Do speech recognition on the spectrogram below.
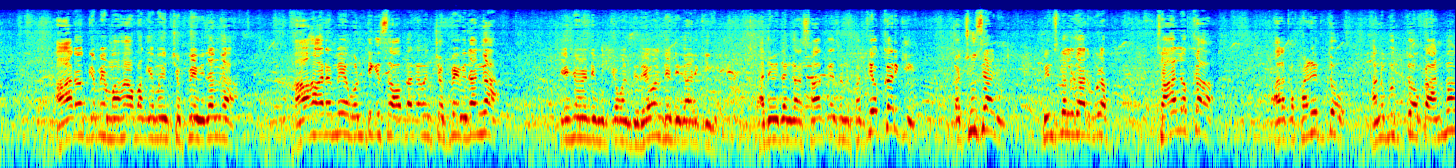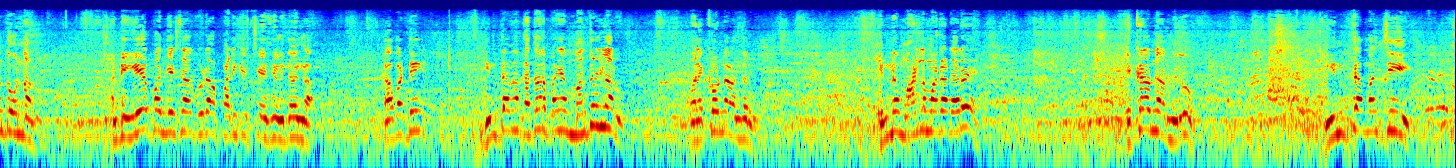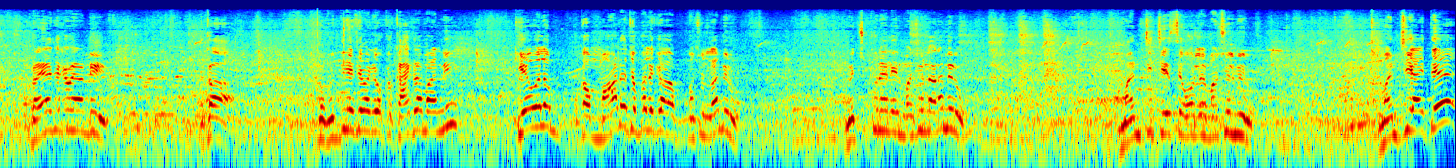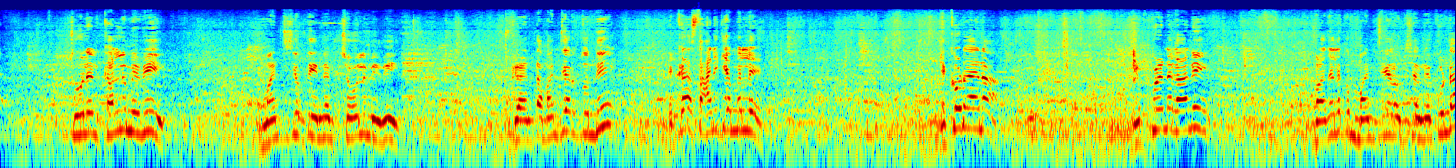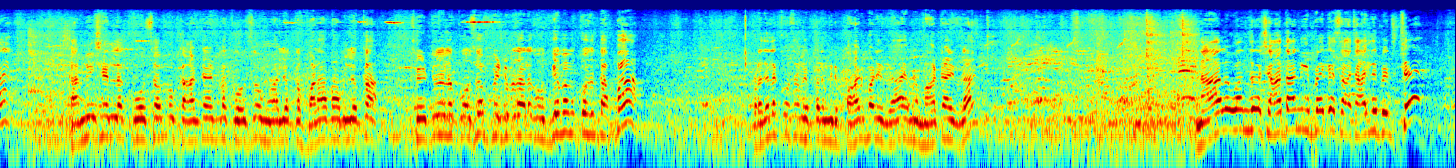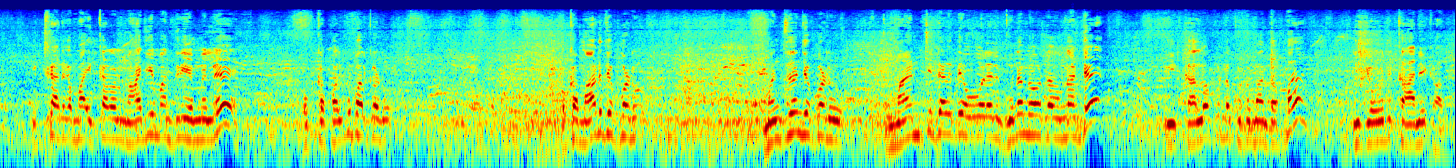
ఆరోగ్యమే మహాభాగ్యమని చెప్పే విధంగా ఆహారమే ఒంటికి సౌభాగ్యమని చెప్పే విధంగా చేసినటువంటి ముఖ్యమంత్రి రేవంత్ రెడ్డి గారికి అదేవిధంగా సహకరిస్తున్న ప్రతి ఒక్కరికి ఒక చూశాను. ప్రిన్సిపల్ గారు కూడా చాలా ఒక వాళ్ళ పనితో అనుభూతితో ఒక అనుభవంతో ఉన్నారు. అంటే ఏ పని చేసినా కూడా పనికి చేసే విధంగా. కాబట్టి ఇంత గతంలో పని మంత్రులు ఉన్నారు. వాళ్ళు ఎక్కడ ఉన్నారు అందరూ? ఎన్నో మాటలు మాట్లాడారు? ఎక్కడ ఉన్నారు మీరు? ఇంత మంచి ప్రయోజనమైనటువంటి ఒక ఒక వృద్ధి చేసేటువంటి ఒక కార్యక్రమాన్ని కేవలం ఒక మాట చెప్పలేక మనుషులున్నా మీరు? మెచ్చుకునే లేని మనుషులున్నారా మీరు? మంచి చేసే వాళ్ళు లేని మనుషులు మీరు. మంచి అయితే చూడలేని కళ్ళు మీవి. మంచి చెప్తే ఎన్ని చెవులు మీవి? ఇక్కడ ఎంత మంచి జరుగుతుంది? ఎక్కడ స్థానిక ఎమ్మెల్యే? ఎక్కడైనా ఎప్పుడైనా కానీ ప్రజలకు మంచి విషయం లేకుండా కమిషన్ల కోసం కాంట్రాక్ట్ల కోసం వాళ్ళ యొక్క బడాబాబుల యొక్క పెట్టుబడుల కోసం పెట్టుబడుల ఉద్యమం కోసం తప్ప ప్రజల కోసం ఎప్పుడు మీరు పాటుపడిరా ఏమైనా మాట్లాడిరా నాలుగు వందల శాతానికి పైగా ఛార్జీలు పెంచితే ఇక్కడ ఇక్కడ మాజీ మంత్రి ఎమ్మెల్యే ఒక్క పలుకు పలకడు. ఒక మాట చెప్పాడు. మంచిదని చెప్పాడు. మంచి కలిగితే ఇవ్వలేని గుణం ఎవరితో ఉందంటే ఈ కల్వకుండ కుటుంబం తప్ప ఇంకెవరి కానే కాదు.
